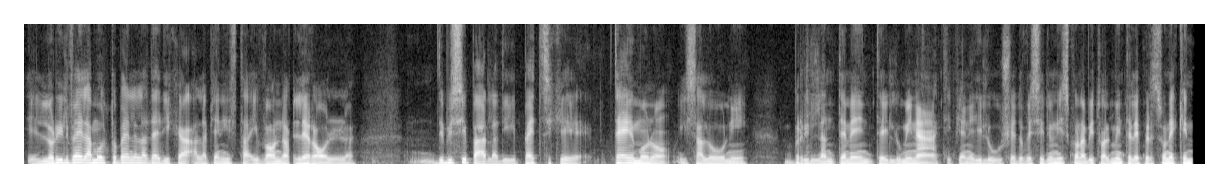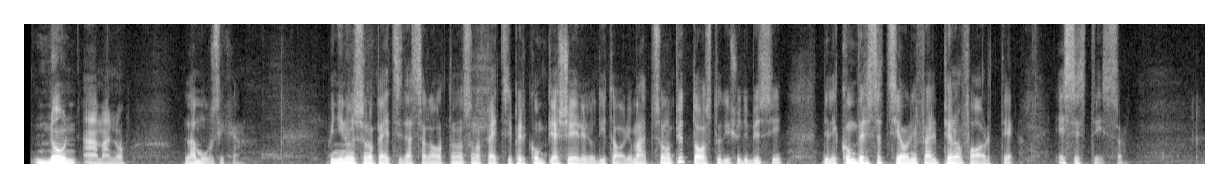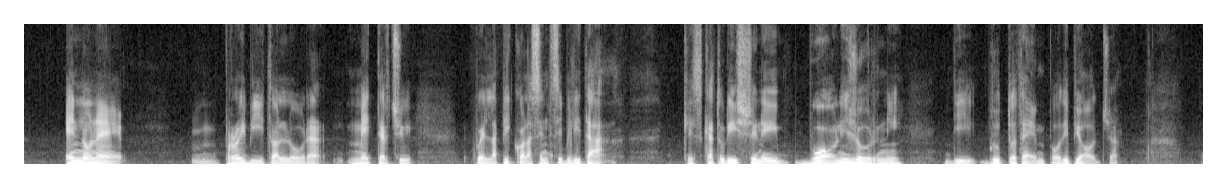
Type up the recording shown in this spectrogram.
E lo rivela molto bene la dedica alla pianista Yvonne Leroll. Debussy parla di pezzi che temono i saloni brillantemente illuminati, pieni di luce, dove si riuniscono abitualmente le persone che non amano la musica. Quindi non sono pezzi da salotto, non sono pezzi per compiacere l'uditorio, ma sono piuttosto, dice Debussy, delle conversazioni fra il pianoforte e se stesso. E non è mm, proibito allora metterci quella piccola sensibilità che scaturisce nei buoni giorni di brutto tempo, di pioggia.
